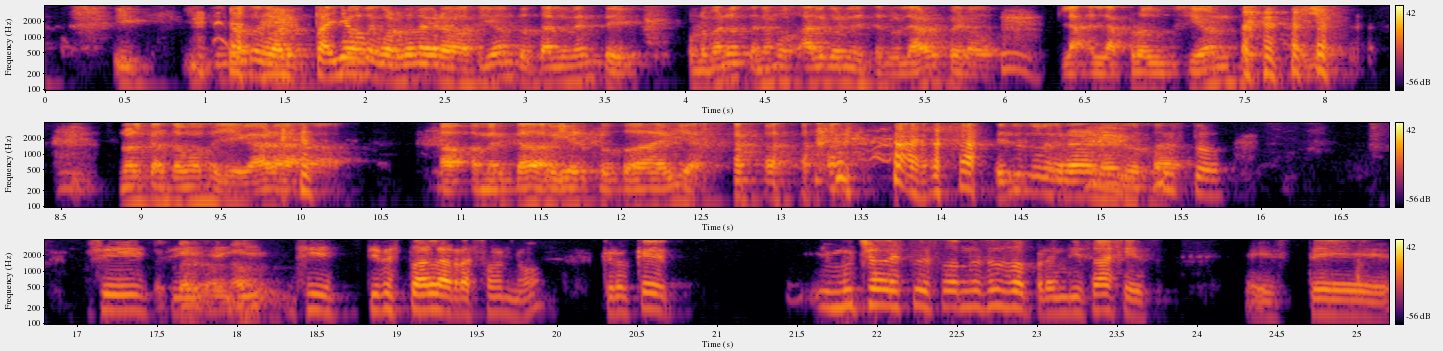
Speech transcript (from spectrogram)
y, no, se guardó, la grabación totalmente. Por lo menos tenemos algo en el celular, pero la, producción pues, falló. No alcanzamos a llegar a, a, mercado abierto todavía. Esa es una gran anécdota. Justo. Sí, sí, sí, tienes toda la razón, ¿no? Creo que, y mucho de esto son esos aprendizajes. Este,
